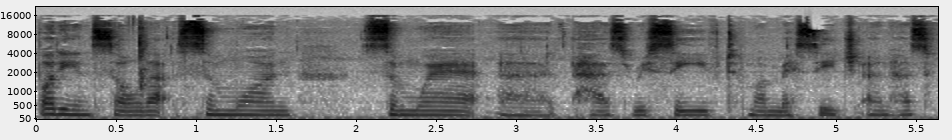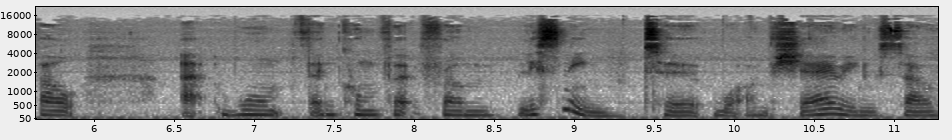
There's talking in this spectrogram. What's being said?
body and soul that someone somewhere uh, has received my message and has felt uh, warmth and comfort from listening to what I'm sharing. So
